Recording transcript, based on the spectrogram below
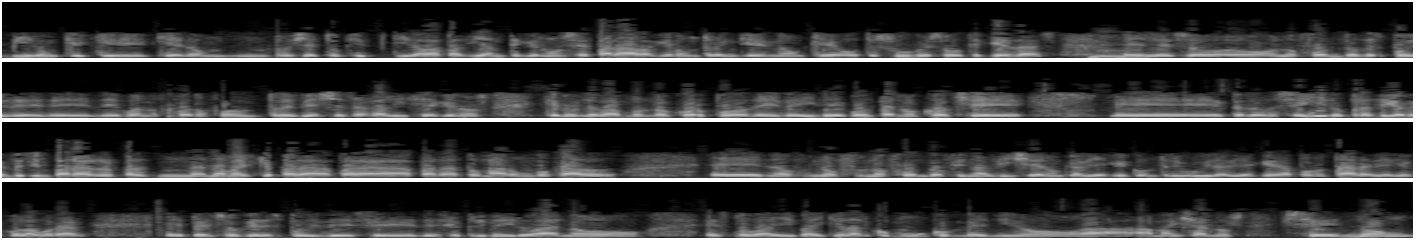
viron que, que, que era un proxecto que tiraba para diante, que non se paraba, que era un tren que non que ou te subes ou te quedas, mm. eles o, no fondo despois de, de, de bueno, foron, foron tres viaxes a Galicia que nos que nos levamos no corpo de, de ida e volta no coche eh, pero de seguido, prácticamente sin parar para, nada máis que para, para, para tomar un bocado. Eh, no, no, no fondo ao final dixeron que había que contribuir, había que aportar, había que colaborar. Eh, penso que despois dese, de dese primeiro ano isto vai vai quedar como un convenio a, a máis anos. Se non,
